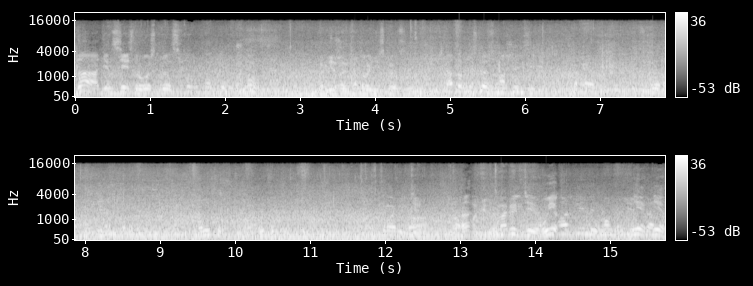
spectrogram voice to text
Да, один здесь, другой скрылся. А где же, который не скрылся? Который не скрылся, в машине сидит. Какая вот. Автомобиль где? А? Автомобиль где? Уехал. Автомобиль, номер есть, Нет, нет.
